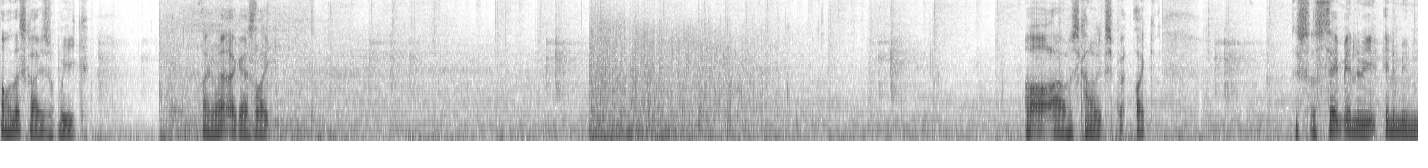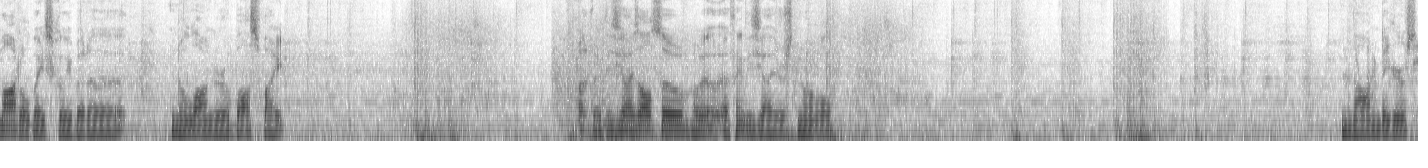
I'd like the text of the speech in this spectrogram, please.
Oh, this guy's weak. Like I guess like. Uh, I was kind of expect like. It's the same enemy enemy model basically, but uh, no longer a boss fight. Are these guys also? I think these guys are just normal. Non-diggers.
